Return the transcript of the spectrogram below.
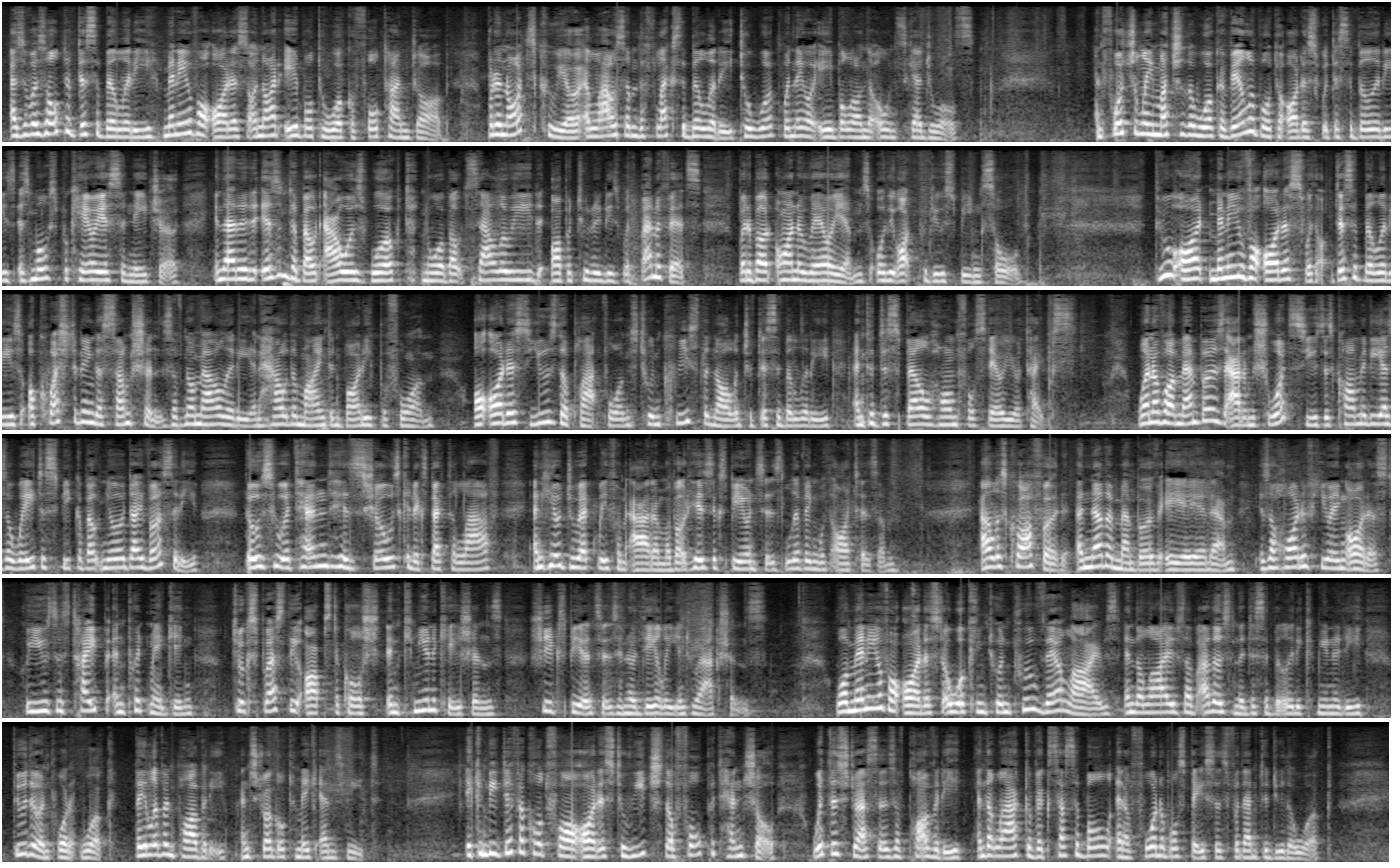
As a result of disability, many of our artists are not able to work a full time job, but an arts career allows them the flexibility to work when they are able on their own schedules. Unfortunately, much of the work available to artists with disabilities is most precarious in nature, in that it isn't about hours worked nor about salaried opportunities with benefits, but about honorariums or the art produced being sold. Through art, many of our artists with disabilities are questioning assumptions of normality and how the mind and body perform. Our artists use their platforms to increase the knowledge of disability and to dispel harmful stereotypes. One of our members, Adam Schwartz, uses comedy as a way to speak about neurodiversity. Those who attend his shows can expect to laugh and hear directly from Adam about his experiences living with autism. Alice Crawford, another member of AANM, is a hard of hearing artist who uses type and printmaking to express the obstacles in communications she experiences in her daily interactions. While many of our artists are working to improve their lives and the lives of others in the disability community through their important work, they live in poverty and struggle to make ends meet. It can be difficult for our artists to reach their full potential with the stresses of poverty and the lack of accessible and affordable spaces for them to do their work.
